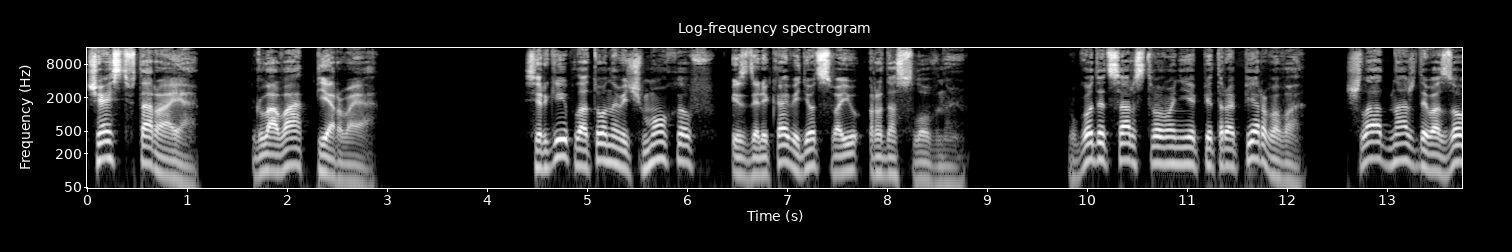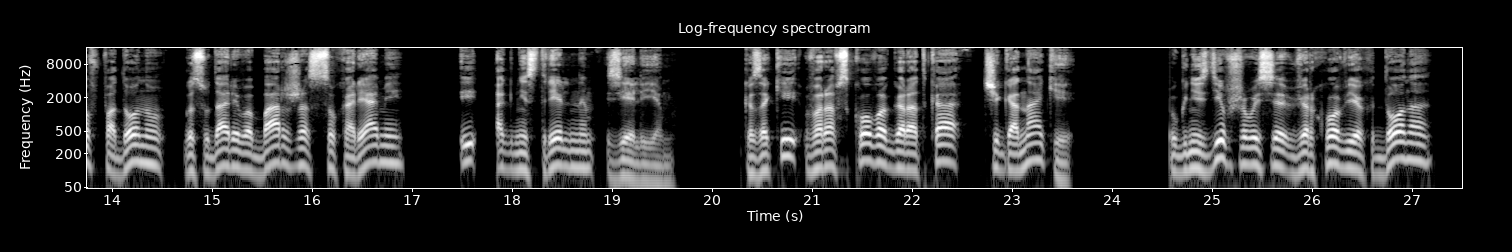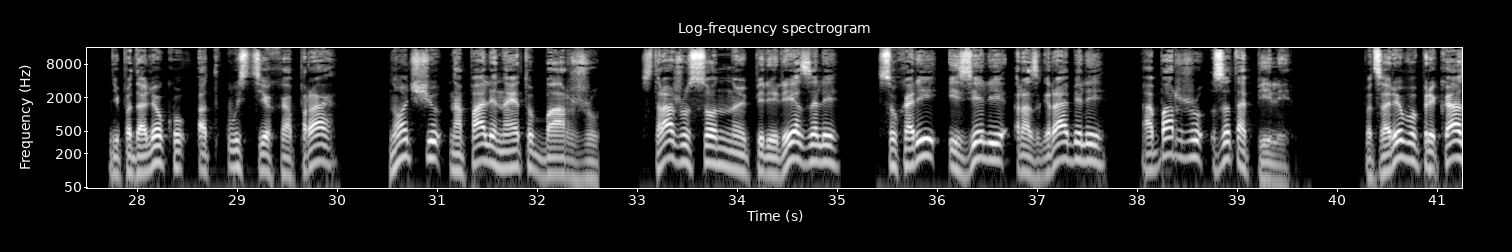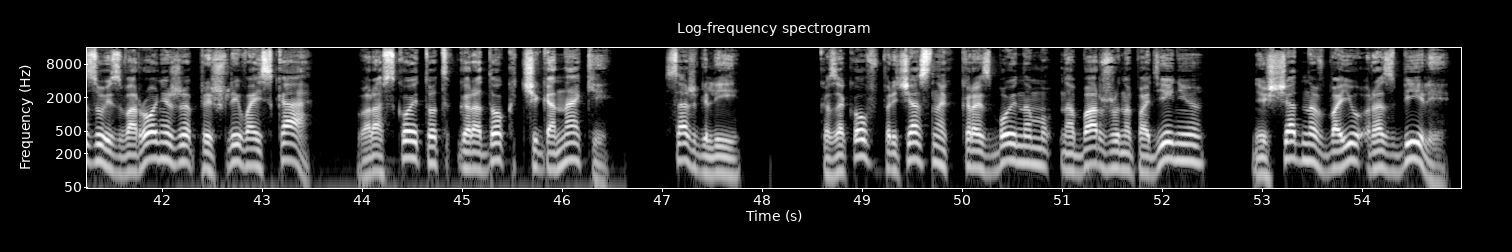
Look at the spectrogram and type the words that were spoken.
Часть вторая. Глава первая. Сергей Платонович Мохов издалека ведет свою родословную. В годы царствования Петра I шла однажды в Азов по Дону государева баржа с сухарями и огнестрельным зельем. Казаки воровского городка Чиганаки, угнездившегося в верховьях Дона, неподалеку от устья Хапра, ночью напали на эту баржу. Стражу сонную перерезали, сухари и зелье разграбили, а баржу затопили. По цареву приказу из Воронежа пришли войска. Воровской тот городок Чиганаки сожгли. Казаков, причастных к разбойному на баржу нападению, нещадно в бою разбили,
